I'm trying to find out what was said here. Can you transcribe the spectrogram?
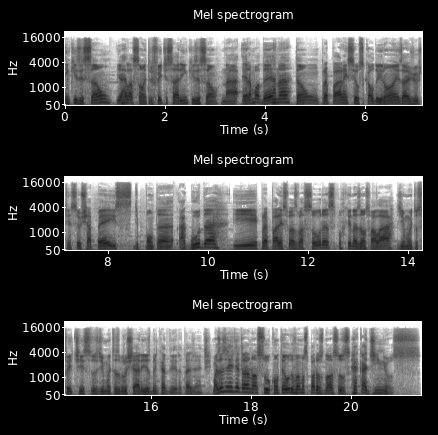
Inquisição e a relação entre feitiçaria e Inquisição na Era Moderna. Então, preparem seus caldeirões, ajustem seus chapéus de ponta aguda e preparem suas vassouras, porque nós vamos falar de muitos feitiços, de muitas bruxarias, brincadeira, tá, gente? Mas antes de a gente entrar no nosso conteúdo, vamos para os nossos recadinhos.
